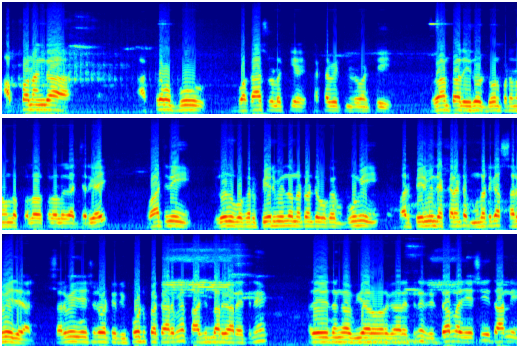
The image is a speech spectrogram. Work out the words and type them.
అప్పనంగా అక్రమ భూ బకాసురులకే కట్టబెట్టినటువంటి ఉదాంతాలు ఈరోజు డోన్ పట్టణంలో కొలలు కొలలుగా జరిగాయి. వాటిని ఈరోజు ఒకరి పేరు మీద ఉన్నటువంటి ఒకరి భూమి వారి పేరు మీద ఎక్కాలంటే మొదటగా సర్వే చేయాలి. సర్వే చేసినటువంటి రిపోర్ట్ ప్రకారమే తహసీల్దార్ గారు అయితేనే అదేవిధంగా విఆర్ఓ గారు అయితేనే నిర్ధారణ చేసి దాన్ని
